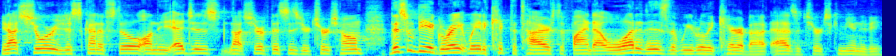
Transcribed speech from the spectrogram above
you're not sure, you're just kind of still on the edges, not sure if this is your church home, this would be a great way to kick the tires to find out what it is that we really care about as a church community.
